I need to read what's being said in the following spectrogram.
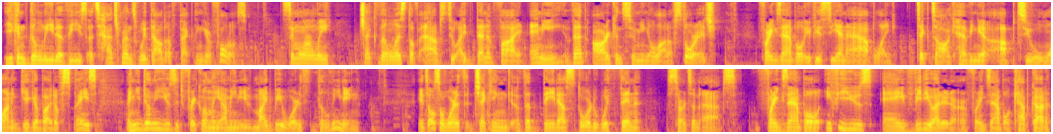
You can delete these attachments without affecting your photos. Similarly, check the list of apps to identify any that are consuming a lot of storage. For example, if you see an app like TikTok having up to 1 gigabyte of space and you don't use it frequently, I mean, it might be worth deleting. It's also worth checking the data stored within certain apps. For example, if you use a video editor, for example CapCut,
